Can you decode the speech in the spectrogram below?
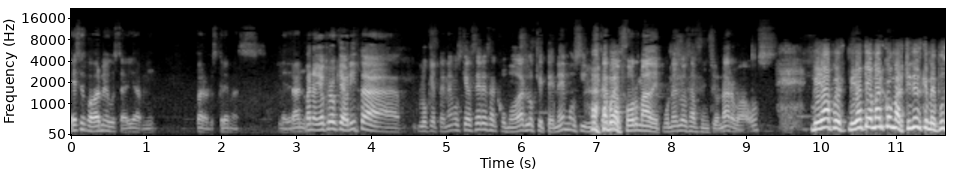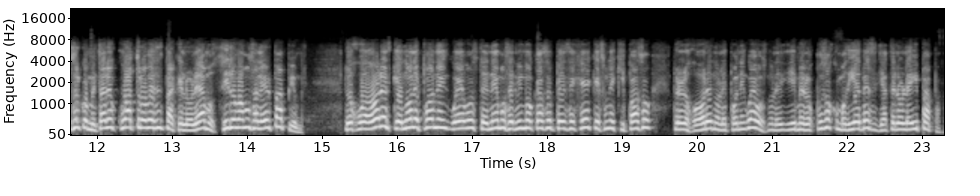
Ese jugador me gustaría a mí, para los cremas. Medrano. Bueno, yo creo que ahorita lo que tenemos que hacer es acomodar lo que tenemos y buscar Bueno. la forma de ponerlos a funcionar, vamos. Mira, pues, mírate a Marco Martínez que me puso el comentario cuatro veces para que lo leamos. Sí lo vamos a leer, papi, hombre. Los jugadores que no le ponen huevos, tenemos el mismo caso de PSG, que es un equipazo, pero los jugadores no le ponen huevos. no le- y me lo puso como diez veces, ya te lo leí, papá.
